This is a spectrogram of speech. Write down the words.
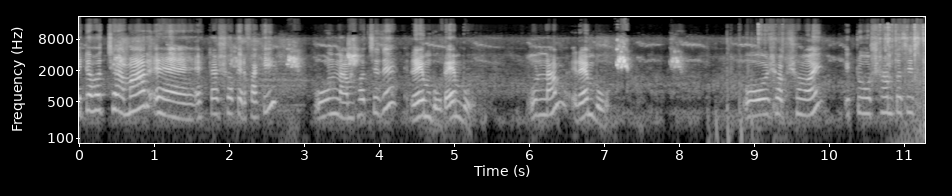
এটা হচ্ছে আমার আহ, একটা শখের ফাঁকি। ওর নাম হচ্ছে যে রেম্বো রেম্বো। ওর নাম রেম্বো। ও সব সময় একটু শান্তশিষ্ট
